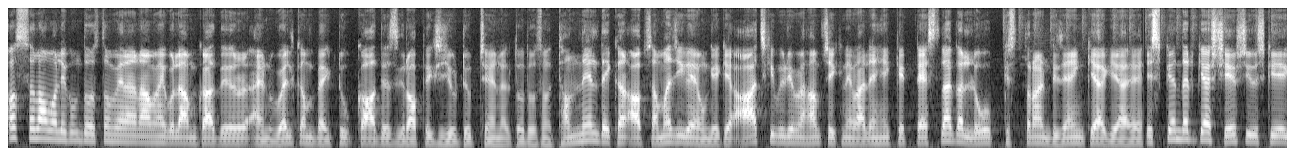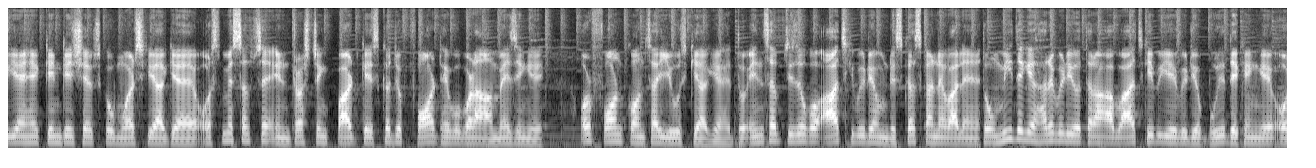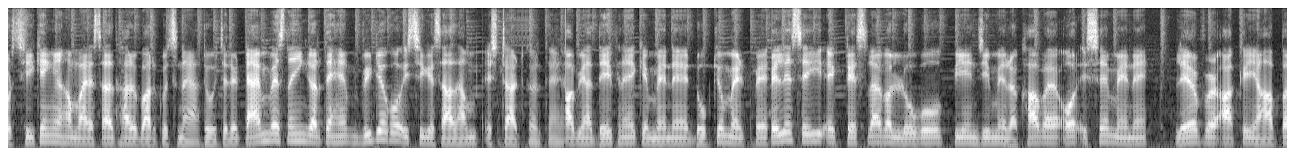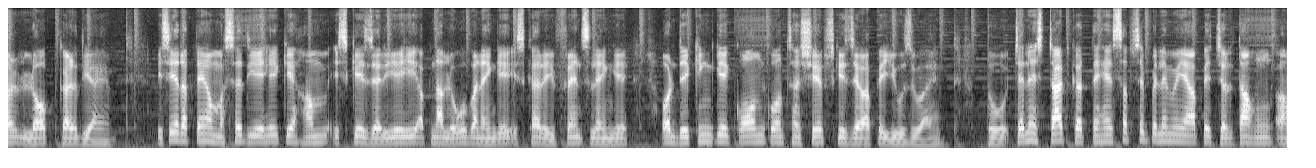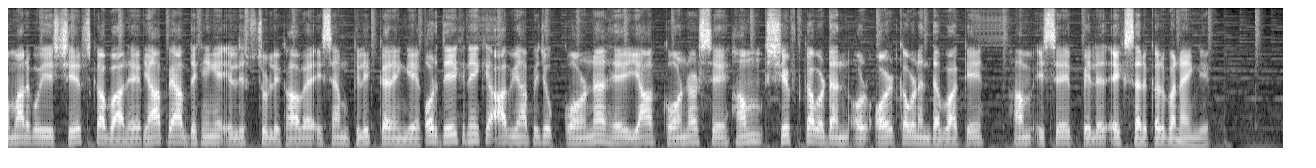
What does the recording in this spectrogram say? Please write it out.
असलम दोस्तों, मेरा नाम है Ghulam Qadir and welcome back to Qadir graphics YouTube channel तो दोस्तों थंबनेल देखकर आप समझ ही गए होंगे कि आज की वीडियो में हम सीखने वाले हैं कि टेस्ला का लोगो किस तरह डिज़ाइन किया गया है, इसके अंदर क्या शेप्स यूज़ किए गए हैं किन किन शेप्स को मर्ज किया गया है, और उसमें सबसे इंटरेस्टिंग पार्ट के इसका जो फॉन्ट है वो बड़ा अमेजिंग है। और फ़ॉन्ट कौन सा यूज़ किया गया है। तो इन सब चीज़ों को आज की वीडियो हम डिस्कस करने वाले हैं। तो उम्मीद है कि हर वीडियो तरह आप आज की भी ये वीडियो पूरी देखेंगे और सीखेंगे हमारे साथ हर बार कुछ नया। तो चलिए टाइम वेस्ट नहीं करते हैं। वीडियो को इसी के साथ हम स्टार्ट करते हैं। आप यहाँ देख रहे हैं कि मैंने डॉक्यूमेंट पे पहले से ही एक टेस्ला का लोगो PNG में रखा हुआ है और इसे मैंने लेयर पर आके यहाँ पर लॉक कर दिया है। इसे रखने का मकसद ये है कि हम इसके ज़रिए ही अपना लोगो बनाएँगे, इसका रेफरेंस लेंगे और देखेंगे कौन कौन सा शेप्स किस जगह पे यूज़ हुआ है। तो चलें स्टार्ट करते हैं। सबसे पहले मैं यहाँ पे चलता हूँ। हमारे को ये शेप्स का बार है। यहाँ पे आप देखेंगे एलिप्स जो लिखा हुआ है। इसे हम क्लिक करेंगे और देख रहे हैं कि आप यहाँ पे जो कॉर्नर है या कॉर्नर से हम शिफ्ट का बटन और ऑल्ट का बटन दबा के हम इसे पहले एक सर्कल बनाएँगे।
